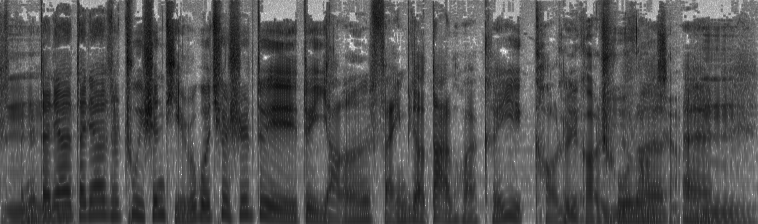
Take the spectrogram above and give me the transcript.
反反正大家大家就注意身体，如果确实对对氧反应比较大的话，可以考虑可以考虑除了哎、嗯。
